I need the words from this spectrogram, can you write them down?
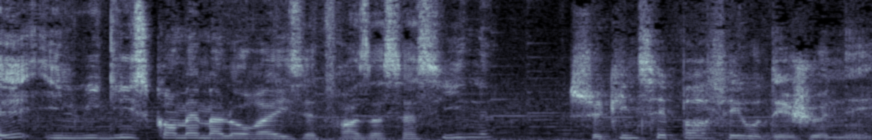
Et il lui glisse quand même à l'oreille cette phrase assassine. Ce qui ne s'est pas fait au déjeuner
